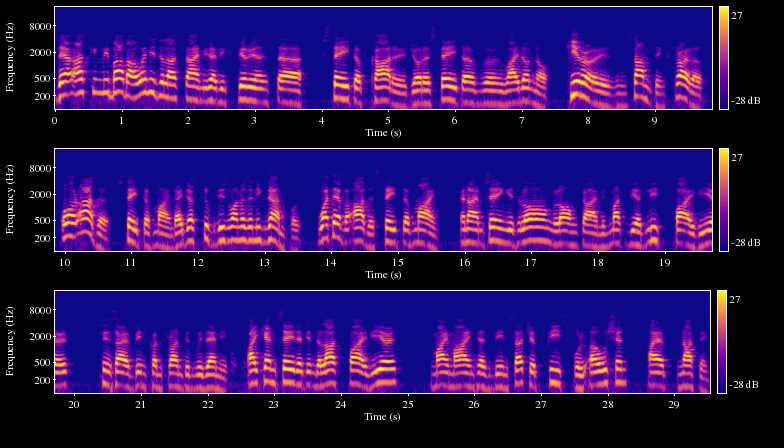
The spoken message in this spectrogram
They are asking me, Baba, when is the last time you have experienced a state of courage or a state of, uh, I don't know, heroism, something, struggle, or other states of mind? I just took this one as an example whatever other states of mind. And I'm saying it's long, long time. It must be at least five years since I have been confronted with any. I can say that in the last five years, my mind has been such a peaceful ocean, I have nothing.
